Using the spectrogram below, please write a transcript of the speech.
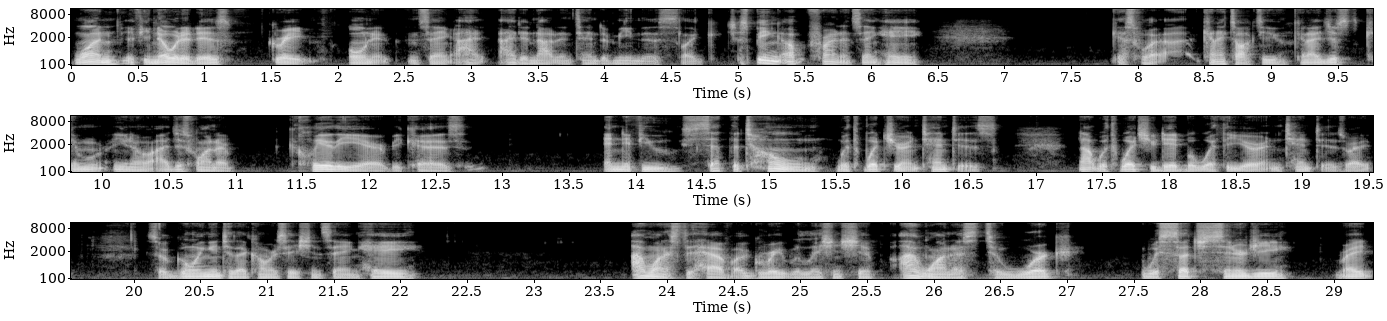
one, if you know what it is, great, own it and saying, I, I did not intend to mean this. Like just being upfront and saying, hey, guess what? Can I talk to you? Can I just, can, you know, I just want to clear the air because and if you set the tone with what your intent is not with what you did but what your intent is right? So going into that conversation saying hey i want us to have a great relationship. I want us to work with such synergy right?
